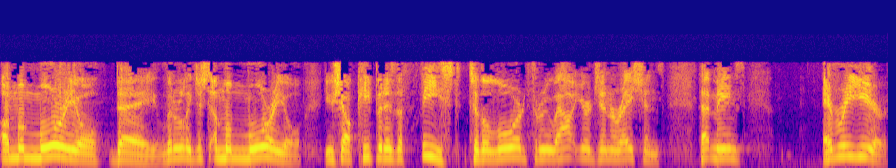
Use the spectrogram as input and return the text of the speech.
a memorial day. Literally just a memorial. You shall keep it as a feast to the Lord throughout your generations. That means every year,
